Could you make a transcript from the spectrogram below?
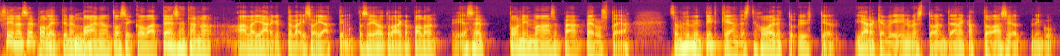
siinä se poliittinen mm. paine on tosi kova. Tencent on aivan järkyttävä iso jätti, mutta se joutuu aika paljon, ja se Ponimaa, se pääperustaja, se on hyvin pitkäjänteisesti hoidettu yhtiö, järkeviä investointeja, ne katsoo asioita niin kuin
